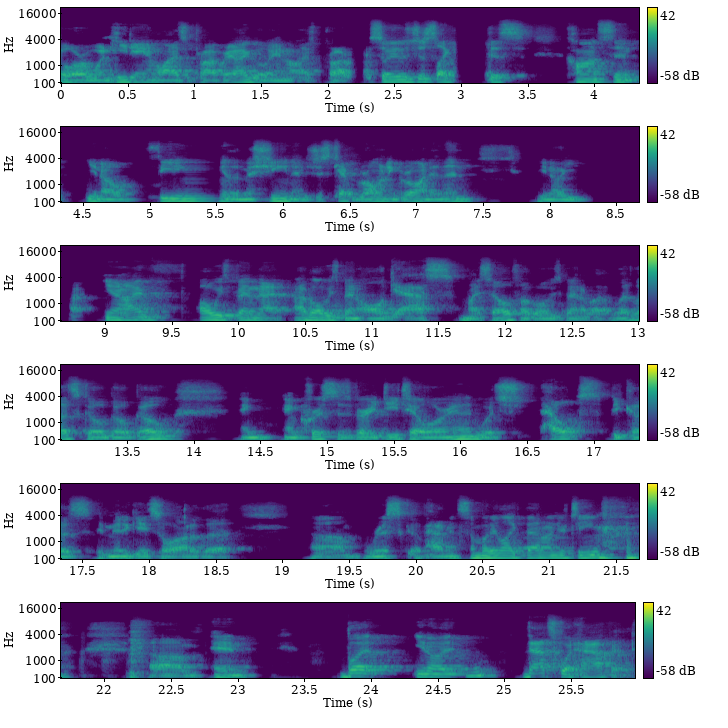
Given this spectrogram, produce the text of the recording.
or when he'd analyze a property, I go analyze property. So it was just like this constant, you know, feeding of the machine, and it just kept growing and growing. And then, you know, you, you know, I've always been that. I've always been all gas myself. I've always been about let, us go, go, go. And and Chris is very detail oriented, which helps because it mitigates a lot of the um, risk of having somebody like that on your team. um, and but you know that's what happened.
